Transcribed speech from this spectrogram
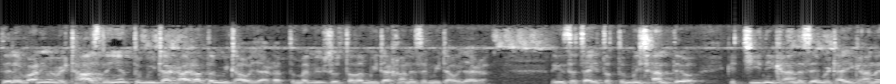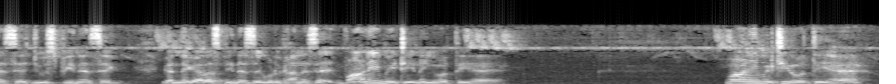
तेरे वाणी में मिठास नहीं है, तू मीठा खाएगा तो मीठा हो जाएगा। तो मैं भी सोचता था, मीठा खाने से मीठा हो जाएगा। लेकिन सच्चाई तो तुम भी जानते हो कि चीनी खाने से, मिठाई खाने से, जूस पीने से, गन्ने का रस पीने से, गुड़ खाने से वाणी मीठी नहीं होती है। वाणी मीठी होती है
